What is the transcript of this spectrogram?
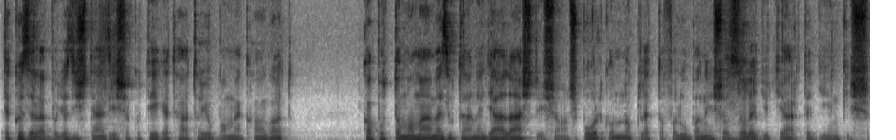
Te közelebb vagy az Istenhez, és akkor téged hát, ha jobban meghallgat. Kapott a mamám ezután egy állást, és a sportgondnok lett a faluban, és azzal együtt járt egy ilyen kis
